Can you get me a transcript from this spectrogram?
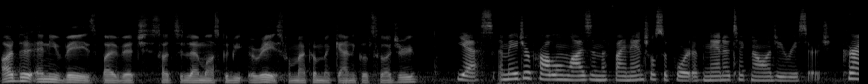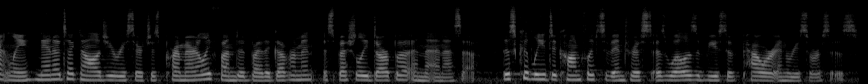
are there any ways by which such dilemmas could be erased from micromechanical surgery? Yes, a major problem lies in the financial support of nanotechnology research. Currently, nanotechnology research is primarily funded by the government, especially DARPA and the NSF. This could lead to conflicts of interest as well as abuse of power and resources.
